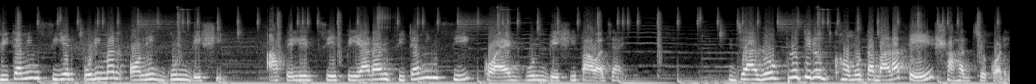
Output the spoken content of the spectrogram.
ভিটামিন সি এর পরিমাণ অনেক গুণ বেশি। আপেলের চেয়ে পেয়ারার ভিটামিন সি কয়েক গুণ বেশি পাওয়া যায়, যা রোগ প্রতিরোধ ক্ষমতা বাড়াতে সাহায্য করে।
